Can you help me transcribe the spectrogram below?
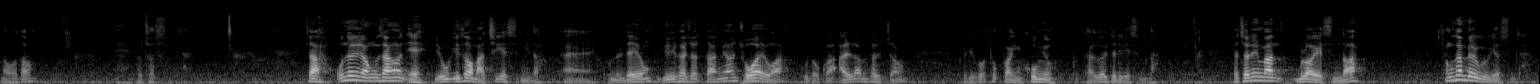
넣어서 예, 무쳤습니다. 자 오늘 영상은 예, 여기서 마치겠습니다. 예, 오늘 내용 유익하셨다면 좋아요와 구독과 알람 설정 그리고 톡방의 공유 부탁을 드리겠습니다. 자, 저는 이만 물러가겠습니다. 청산별국이었습니다.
